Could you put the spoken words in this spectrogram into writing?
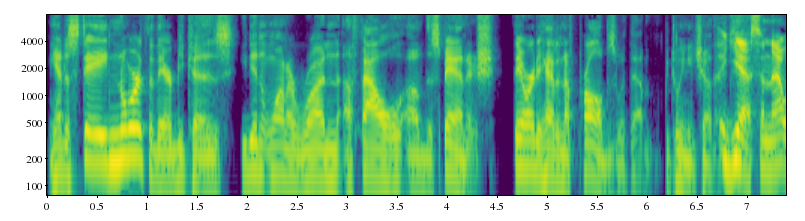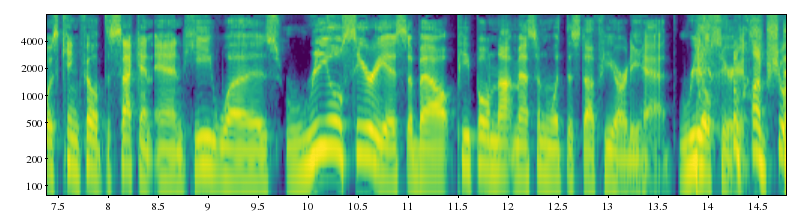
He had to stay north of there because he didn't want to run afoul of the Spanish. They already had enough problems with them between each other. Yes, and that was King Philip II, and he was real serious about people not messing with the stuff he already had. Real serious. I'm sure,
